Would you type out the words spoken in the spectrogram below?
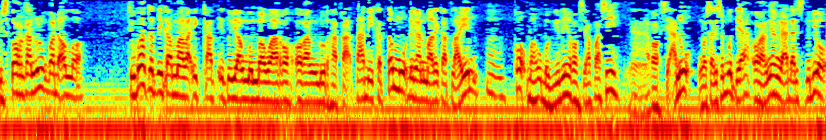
distorkan dulu kepada Allah. Cuma ketika malaikat itu yang membawa roh orang durhaka tadi ketemu dengan malaikat lain, Hmm. kok bau begini roh siapa sih? Nah, roh si Anu, nggak usah disebut ya, orangnya nggak ada di studio.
